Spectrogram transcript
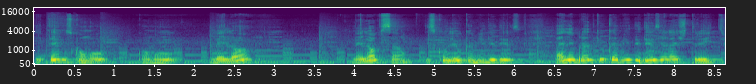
E temos como, como melhor, melhor opção escolher o caminho de Deus. Mas lembrando que o caminho de Deus é estreito.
